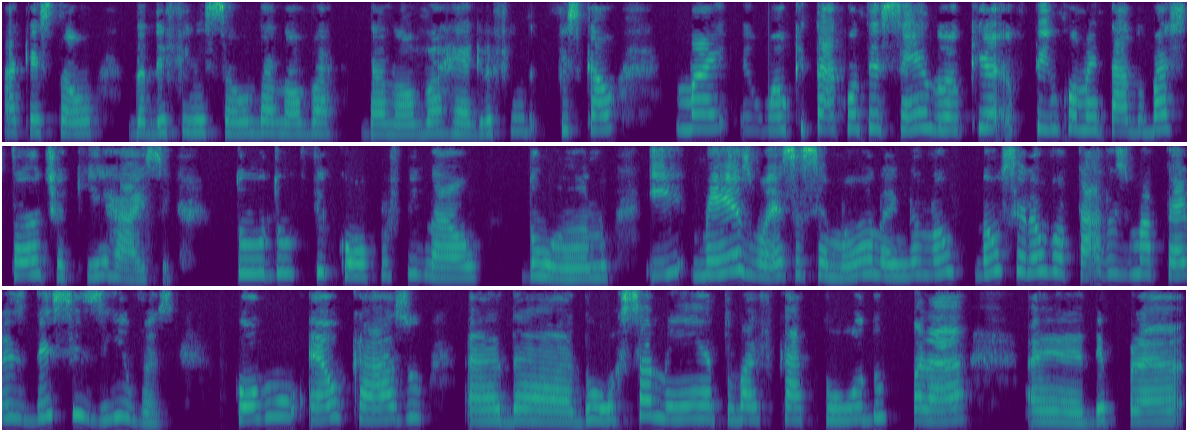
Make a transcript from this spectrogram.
a questão da definição da nova, da nova regra fiscal, mas o que está acontecendo é o que eu tenho comentado bastante aqui, Raíssa, tudo ficou para o final do ano e mesmo essa semana ainda não, não serão votadas matérias decisivas, como é o caso uh, da, do orçamento, vai ficar tudo para é, para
